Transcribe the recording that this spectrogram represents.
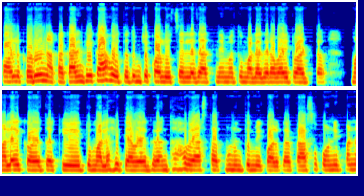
कॉल करू नका. कारण की काय होतं? तुमचे कॉल उचलले जात नाही. मग तुम्हाला जरा वाईट वाटतं. मलाही कळतं की तुम्हालाही त्यावेळेस ग्रंथ हवे असतात म्हणून तुम्ही कॉल करता. असं कोणी पण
